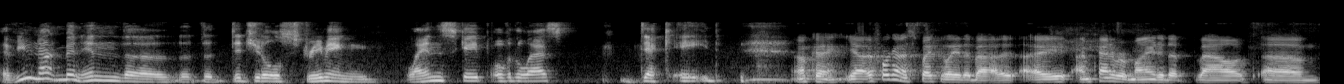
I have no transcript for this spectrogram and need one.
have you not been in the the, the digital streaming landscape over the last decade Okay, yeah. If we're going to speculate about it, I I'm kind of reminded about um,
